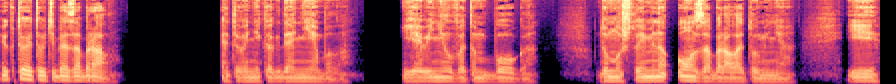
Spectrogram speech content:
И кто это у тебя забрал? Этого никогда не было. Я винил в этом Бога. Думал, что именно он забрал это у меня. И...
